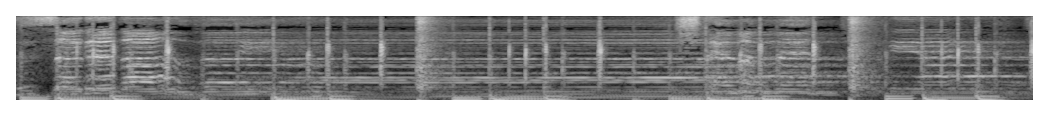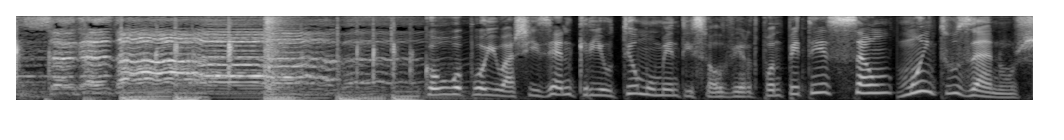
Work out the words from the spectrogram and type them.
desagradável. Com o apoio à XN, cria o teu momento e solverde.pt são muitos anos.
